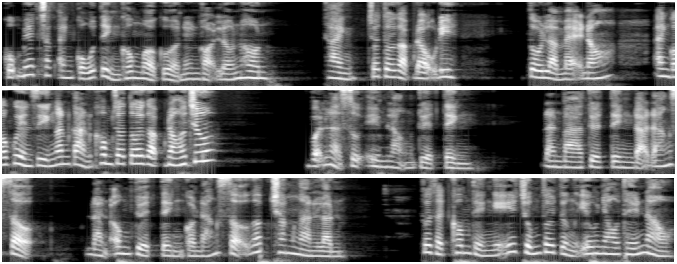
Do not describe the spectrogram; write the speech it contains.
Cũng biết chắc anh cố tình không mở cửa nên gọi lớn hơn. Thành, cho tôi gặp đậu đi. Tôi là mẹ nó Anh có quyền gì ngăn cản không cho tôi gặp nó chứ? Vẫn là sự im lặng tuyệt tình. Đàn bà tuyệt tình đã đáng sợ Đàn ông tuyệt tình còn đáng sợ gấp trăm ngàn lần. Tôi thật không thể nghĩ chúng tôi từng yêu nhau thế nào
